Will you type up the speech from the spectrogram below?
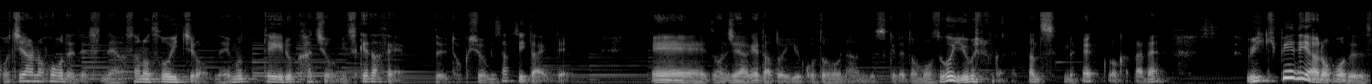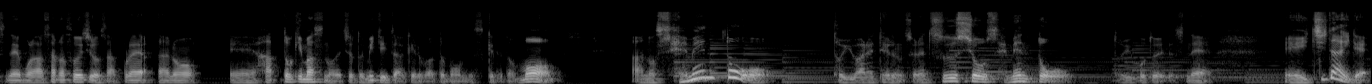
こちらの方でですね、浅野総一郎、眠っている価値を見つけ出せという特集を見させていただいて、えー存じ上げたということなんですけれども、すごい有名な方なんですよね、この方ね。ウィキペディアの方でですね、この浅野総一郎さん、これ、あの、えー貼っときますので、ちょっと見ていただければと思うんですけれども、あの、セメント王と言われてるんですよね。通称セメント王ということでですね、えー一代で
